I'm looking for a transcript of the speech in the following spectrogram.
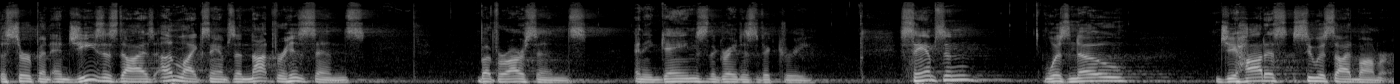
the serpent. And Jesus dies, unlike Samson, not for his sins but for our sins, and he gains the greatest victory. Samson was no jihadist suicide bomber.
